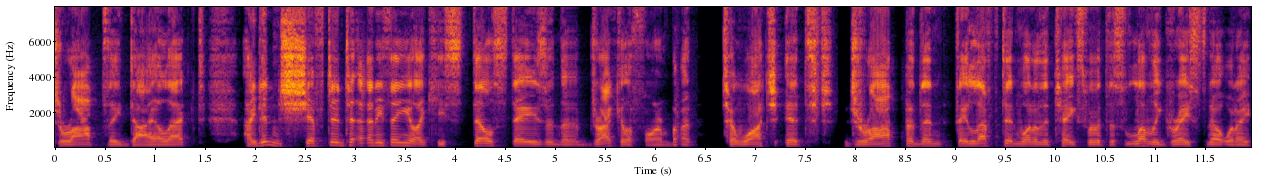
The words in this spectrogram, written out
drop the dialect, I didn't shift into anything. Like he still stays in the Dracula form, but to watch it drop and then they left in one of the takes with this lovely grace note when I,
